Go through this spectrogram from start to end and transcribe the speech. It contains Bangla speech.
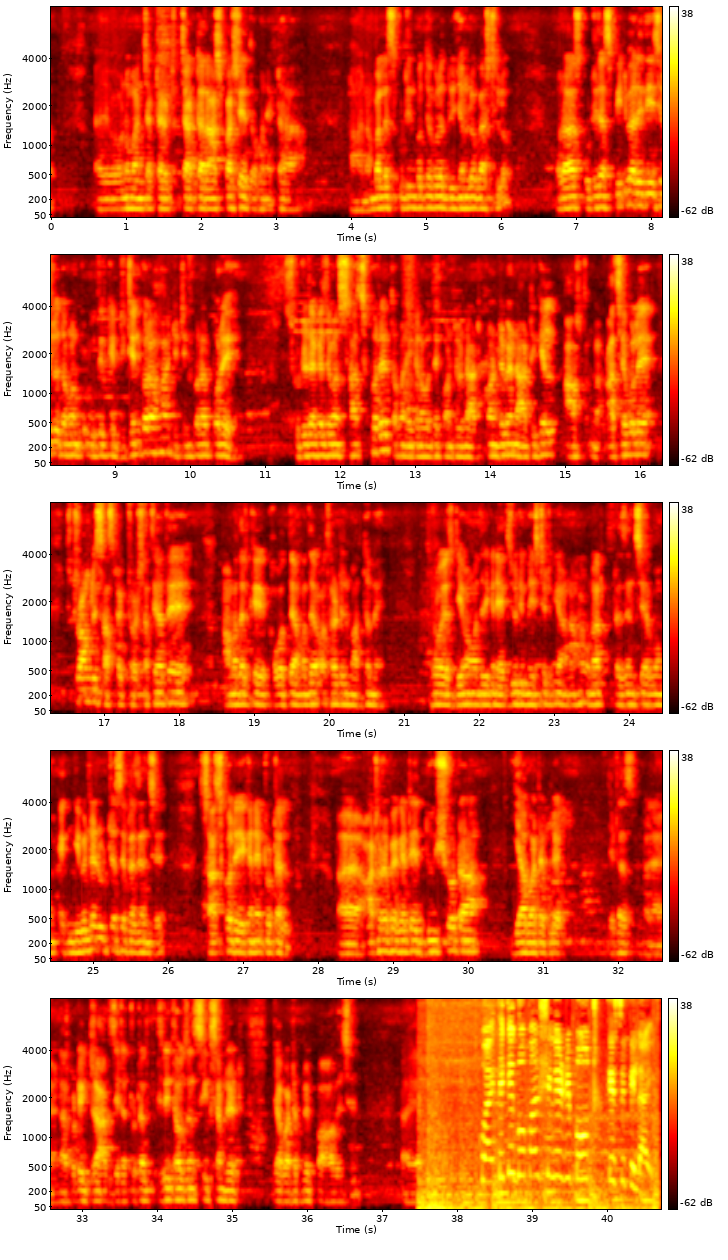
অনুমান চারটা চারটার আশপাশে তখন একটা নাম্বারলেস স্কুটির মধ্যে করে দুইজন লোক আসছিল। ওরা স্কুটিটা স্পিড বাড়িয়ে দিয়েছিল, তখন ওদেরকে ডিটেন করা হয়। ডিটেন করার পরে স্কুটিটাকে যখন সার্চ করে, তখন এখানের মধ্যে কন্টেনমেন্ট কন্টেনমেন্ট আর্টিকেল আছে বলে স্ট্রংলি সাসপেক্ট হয়। সাথে সাথে আমাদেরকে খবর দেয় আমাদের অথরিটির মাধ্যমে। ধরো এসডিএম আমাদের এখানে এক্সিকিউটিভ ম্যাজিস্ট্রেটকে আনা হয়। ওনার প্রেজেন্সে এবং এক ইন্ডিপেন্ডেন্ট উইটনেসের প্রেজেন্সে সার্চ করে এখানে টোটাল আঠেরো প্যাকেটে দুইশোটা ইয়াবা ট্যাবলেট যেটা নার্কোটিক ড্রাগ যেটা total three thousand six hundred ইয়াবা ট্যাবলেট পাওয়া গেছে। খোয়াই থেকে গোপাল সিং এর রিপোর্ট কেসিপি লাইভ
